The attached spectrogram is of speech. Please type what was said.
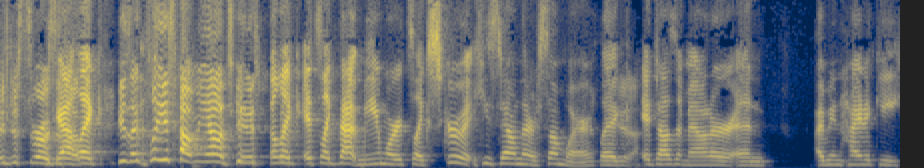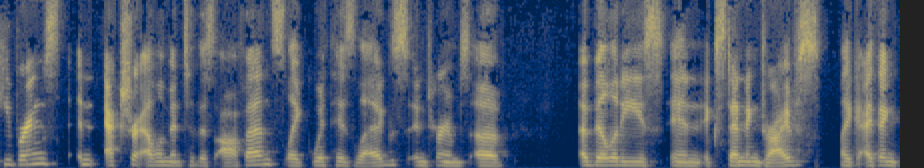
And just throws it yeah, like he's like, please help me out, dude. but like it's like that meme where it's like, screw it, he's down there somewhere. Like Yeah. it doesn't matter. And I mean, Heinicke, he brings an extra element to this offense, like with his legs in terms of abilities in extending drives. Like I think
